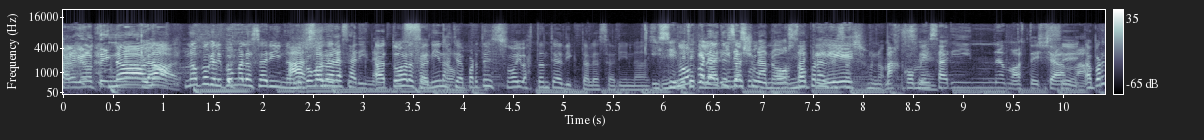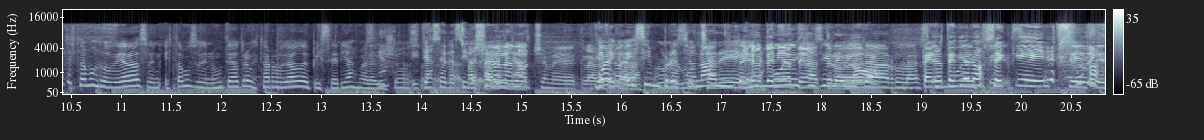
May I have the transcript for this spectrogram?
Para que no tenga. No, Claro. no, no porque le pongo a las harinas. Ah, le pongo solo a las harinas, A todas las harinas, que aparte soy bastante adicta a las harinas. Y sí, no viste que para la el harina es una desayuno, cosa no para el que desayuno. más comes Sí. harina, más te Sí. llama. Aparte estamos rodeadas, en- estamos en un teatro que está rodeado de pizzerías maravillosas. Y te hacen así las Ayer a la noche me clavé. ¿Qué te Bueno, es impresionante. Y no es tenía muy difícil teatro, ¿no? evitarlas. Pero es te dio no sé difícil. qué. Sí, sí,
